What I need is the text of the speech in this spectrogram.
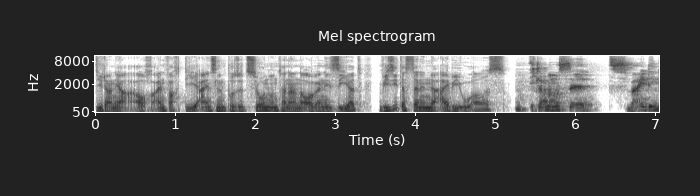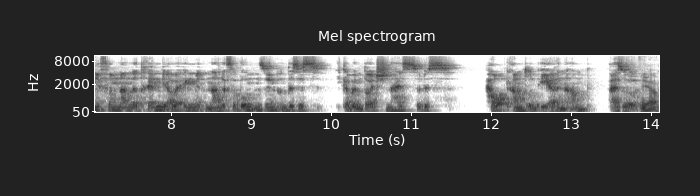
die dann ja auch einfach die einzelnen Positionen untereinander organisiert. Wie sieht das denn in der IBU aus? Ich glaube, man muss äh, zwei Dinge voneinander trennen, die aber eng miteinander verbunden sind. Und das ist, ich glaube, im Deutschen heißt es so das Hauptamt und Ehrenamt. Also ja.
